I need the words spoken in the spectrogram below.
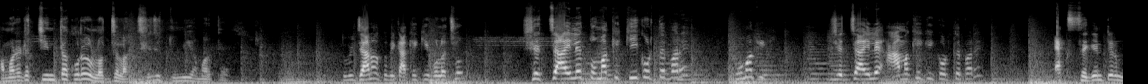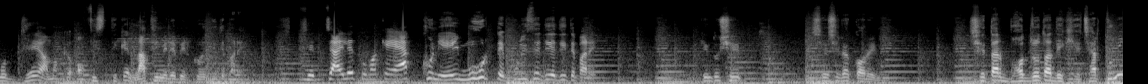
আমার এটা চিন্তা করেও লজ্জা লাগছে যে তুমি আমার বউ। তুমি জানো তুমি কাকে কি বলেছ? সে চাইলে তোমাকে কি করতে পারে? তোমাকে কি? সে চাইলে আমাকে কি করতে পারে? এক সেকেন্ডের মধ্যে আমাকে অফিস থেকে লাথি মেরে বের করে দিতে পারে। সে চাইলে তোমাকে এক্ষুনি এই মুহূর্তে পুলিশে দিয়ে দিতে পারে। কিন্তু সে সে সেটা করেনি। সে তার ভদ্রতা দেখিয়েছে। আর তুমি?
